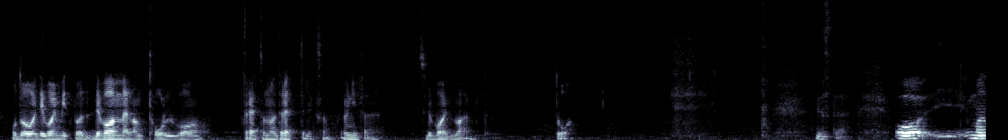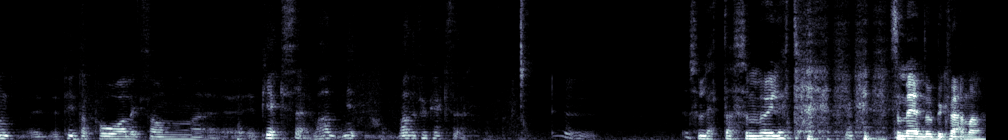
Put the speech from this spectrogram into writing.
Och då, det var mitt på, det var mellan 12 och 13.30 liksom ungefär. Så det var ju varmt. Just det. Och man tittar på liksom eh, pjäxor. Vad hade, ni- vad hade du för pjäxor? Så lätta som möjligt. som är ändå bekväma.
